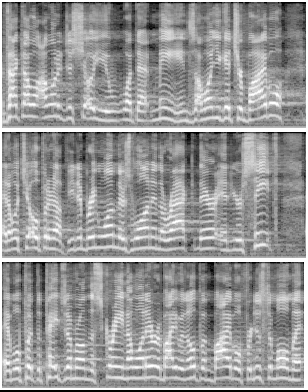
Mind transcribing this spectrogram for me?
In fact, I, w- I want to just show you what that means. I want you to get your Bible and I want you to open it up. If you didn't bring one, there's one in the rack there in your seat and we'll put the page number on the screen. I want everybody with an open Bible for just a moment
